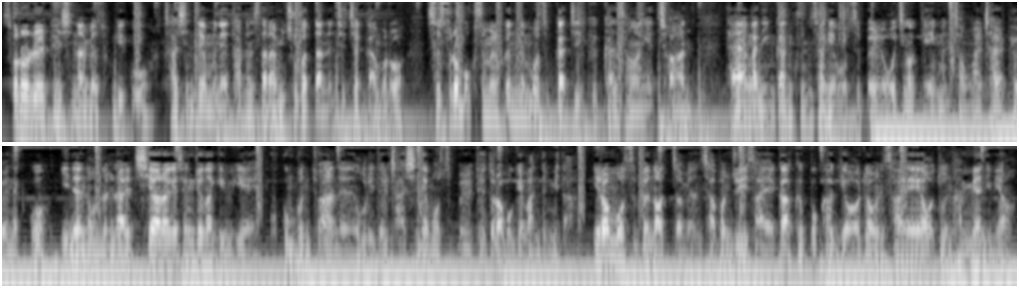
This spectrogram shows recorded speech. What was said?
서로를 배신하며 속이고 자신 때문에 다른 사람이 죽었다는 죄책감으로 스스로 목숨을 끊는 모습까지 극한 상황에 처한 다양한 인간 군상의 모습을 오징어 게임은 정말 잘 표현했고 이는 오늘날 치열하게 생존하기 위해 고군분투하는 우리들 자신의 모습을 되돌아보게 만듭니다. 이런 모습은 어쩌면 자본주의 사회가 극복하기 어려운 사회의 어두운 한 면이며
